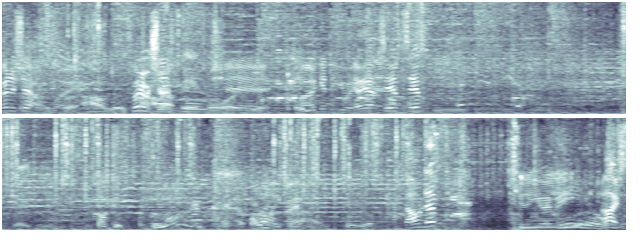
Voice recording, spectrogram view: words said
Finish him. It's for hours, for Finish him. hours, big. Shit. Alright, get the UAV. Yeah, yeah, see him, see him. Fucking Lord. Oh my god. Here you. Downed him. Get a UAV. Nice.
